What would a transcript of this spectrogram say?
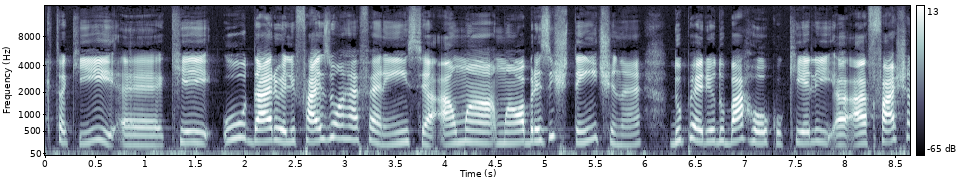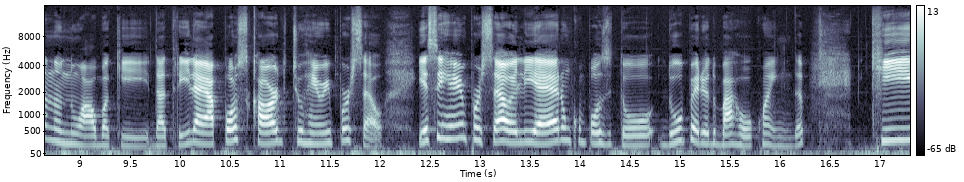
Aspecto aqui é que o Dario ele faz uma referência a uma, uma obra existente, né, do período barroco, que ele a, a faixa no, no, álbum aqui da trilha é a Postcard to Henry Purcell. E esse Henry Purcell, ele era um compositor do período barroco ainda que,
